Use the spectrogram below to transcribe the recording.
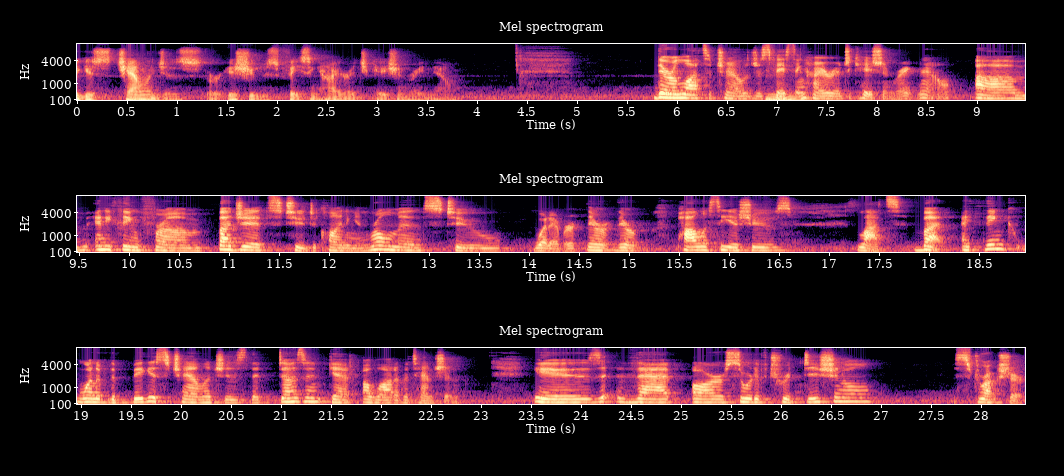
biggest challenges or issues facing higher education right now? There are lots of challenges facing higher education right now. Um, anything from budgets to declining enrollments to whatever. There, there are policy issues, lots. But I think one of the biggest challenges that doesn't get a lot of attention is that our sort of traditional structure,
